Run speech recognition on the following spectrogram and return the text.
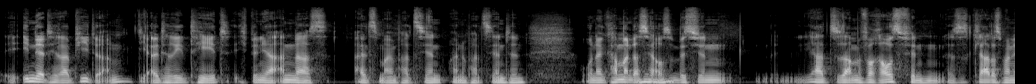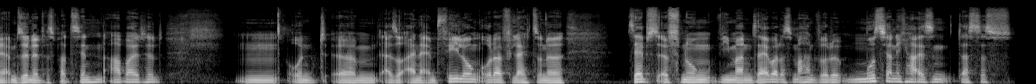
in der Therapie dann, die Alterität. Ich bin ja anders als mein Patient, meine Patientin. Und dann kann man das mhm. ja auch so ein bisschen ja, zusammen einfach rausfinden. Es ist klar, dass man ja im Sinne des Patienten arbeitet. Mm, und ähm, also eine Empfehlung oder vielleicht so eine Selbstöffnung, wie man selber das machen würde, muss ja nicht heißen, dass das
